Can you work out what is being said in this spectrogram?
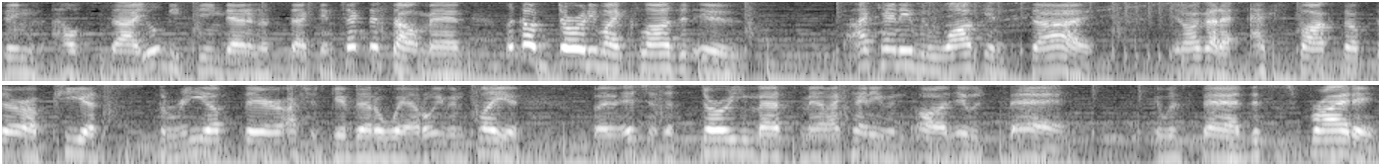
things outside, you'll be seeing that in a second. Check this out, man. Look how dirty my closet is. I can't even walk inside. You know, I got an Xbox up there, a PS3 up there. I should give that away. I don't even play it. But it's just a dirty mess, man. I can't even... Oh, it was bad. It was bad. This is Friday.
